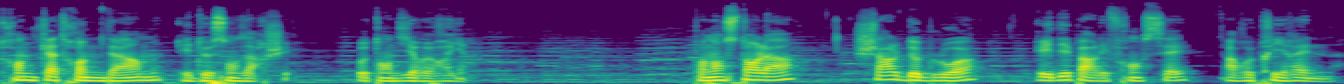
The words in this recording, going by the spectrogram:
34 hommes d'armes et 200 archers. Autant dire rien. Pendant ce temps-là, Charles de Blois, aidé par les Français, a repris Rennes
